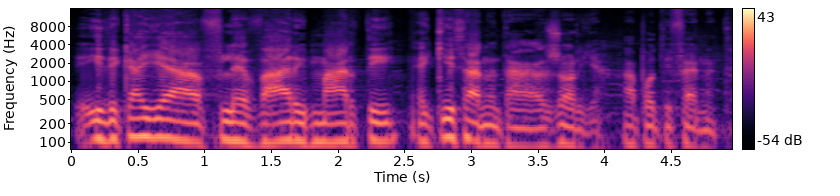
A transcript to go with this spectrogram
ειδικά για Φλεβάρι, Μάρτι, εκεί θα είναι τα ζόρια από ό,τι φαίνεται.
